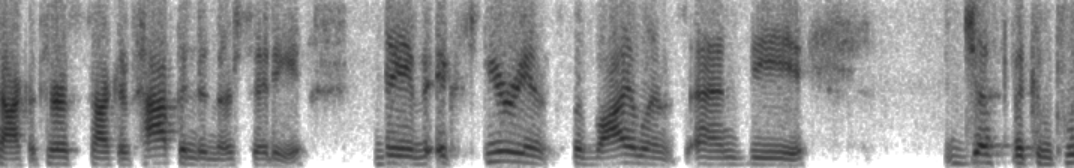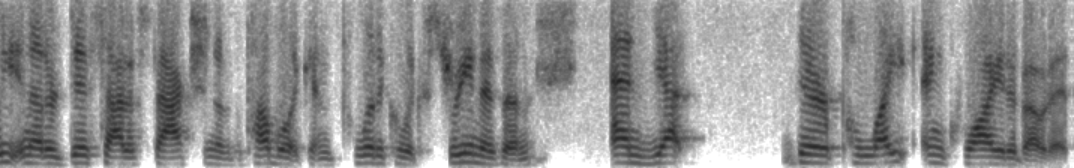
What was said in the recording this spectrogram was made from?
attack. A terrorist attack has happened in their city. They've experienced the violence and the just the complete and utter dissatisfaction of the public and political extremism, and yet they're polite and quiet about it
